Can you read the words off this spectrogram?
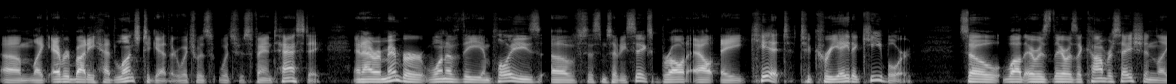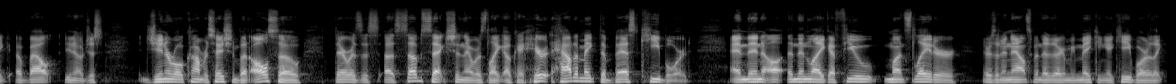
um, like everybody had lunch together, which was which was fantastic. And I remember one of the employees of System 76 brought out a kit to create a keyboard. So while there was there was a conversation like about you know just general conversation, but also there was a, a subsection that was like okay here how to make the best keyboard, and then uh, and then like a few months later there's an announcement that they're going to be making a keyboard. Like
